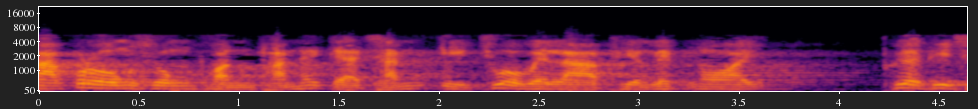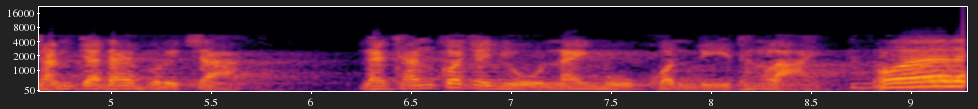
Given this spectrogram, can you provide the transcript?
หากพระองค์ทรงผ่อนผันให้แก่ฉันอีกชั่วเวลาเพียงเล็กน้อย เพื่อที่ฉันจะได้บริจาค และฉันก็จะอยู่ในหมู่คนดีทั้งหลายแล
